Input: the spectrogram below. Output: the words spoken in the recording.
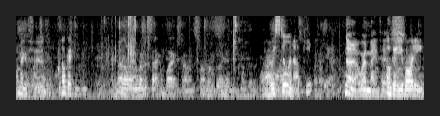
I'll make a food. Okay. By the way, I'm gonna sack a Blackstone, so I'm gonna go ahead and. Are we still in upkeep? No, no, we're in main phase. Okay, you've already.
